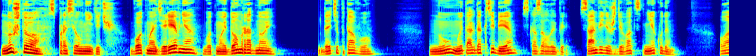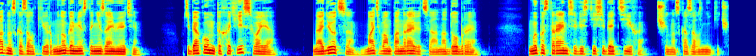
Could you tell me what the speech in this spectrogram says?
«Ну что?» – спросил Никич. «Вот моя деревня, вот мой дом родной». «Да типа того». «Ну, мы тогда к тебе», – сказал Игорь. «Сам видишь, деваться некуда». «Ладно», – сказал Кир, – «много места не займете. У тебя комната хоть есть своя?» Найдется, мать вам понравится, она добрая». «Мы постараемся вести себя тихо», – чинно сказал Никич.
